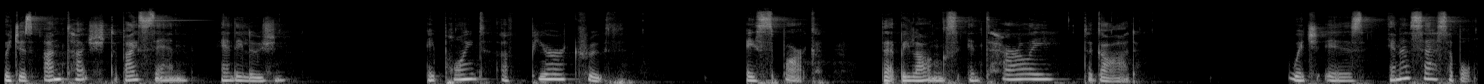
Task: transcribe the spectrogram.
which is untouched by sin and illusion. A point of pure truth, a spark that belongs entirely to God, which is inaccessible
